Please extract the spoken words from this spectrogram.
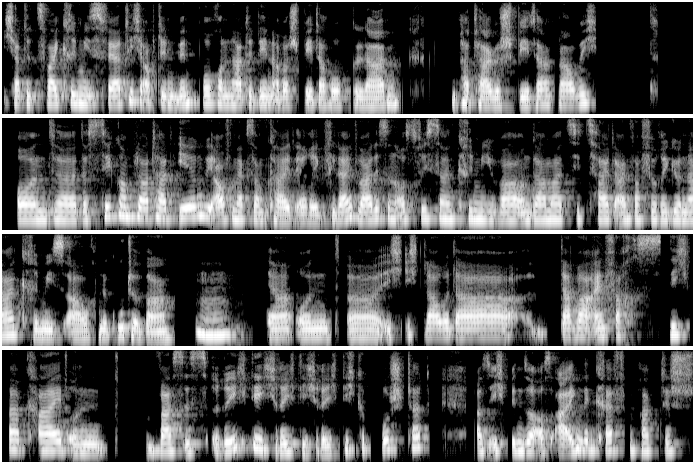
ich hatte zwei Krimis fertig, auch den Windbruch und hatte den aber später hochgeladen. Ein paar Tage später, glaube ich. Und äh, das T-Komplott hat irgendwie Aufmerksamkeit erregt. Vielleicht, weil es in Ostfriesland Krimi war und damals die Zeit einfach für Regionalkrimis auch eine gute war. Mhm. Ja, und äh, ich, ich glaube, da, da war einfach Sichtbarkeit und was es richtig, richtig, richtig gepusht hat. Also ich bin so aus eigenen Kräften praktisch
